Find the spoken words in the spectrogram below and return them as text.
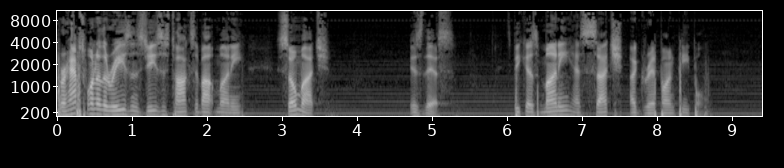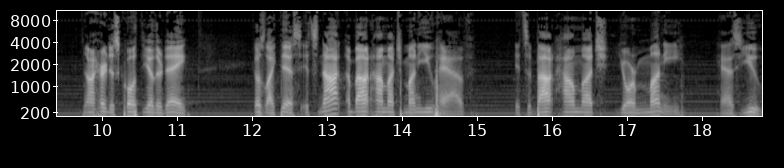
Perhaps one of the reasons Jesus talks about money so much is this. It's because money has such a grip on people. Now, I heard this quote the other day. It goes like this It's not about how much money you have, it's about how much your money has you.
